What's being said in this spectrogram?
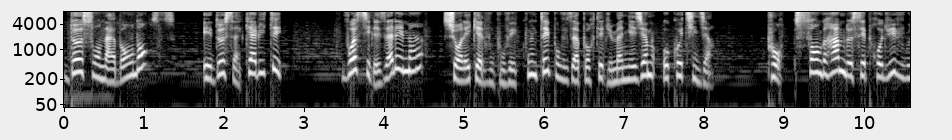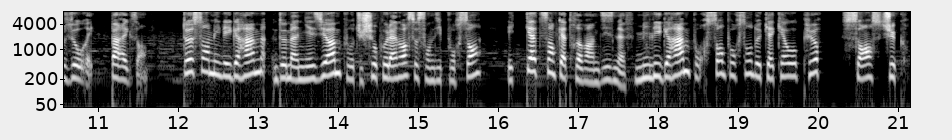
de son abondance et de sa qualité. Voici les éléments sur lesquels vous pouvez compter pour vous apporter du magnésium au quotidien. Pour 100 g de ces produits, vous aurez, par exemple, 200 mg de magnésium pour du chocolat noir 70% et 499 mg pour 100% de cacao pur sans sucre.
